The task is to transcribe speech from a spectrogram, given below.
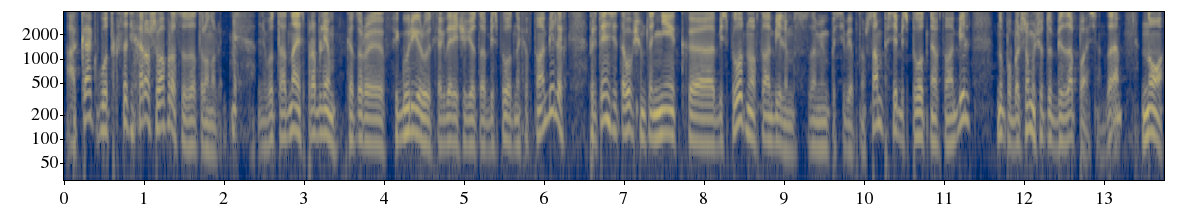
А как, вот, кстати, хороший вопрос вы затронули. Вот одна из проблем, которая фигурирует, когда речь идет о беспилотных автомобилях, претензии-то, в общем-то, не к беспилотным автомобилям самим по себе, потому что сам по себе беспилотный автомобиль, ну, по большому счету, безопасен, да, но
